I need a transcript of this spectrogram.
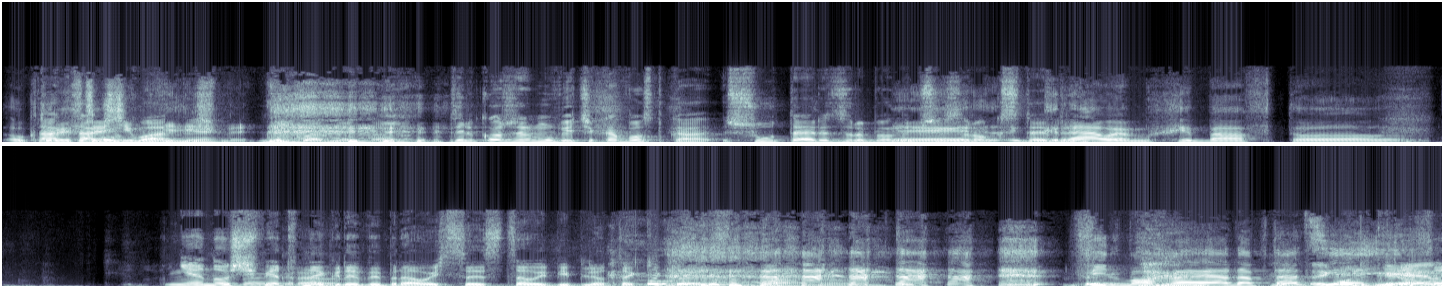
o której tak, wcześniej dokładnie. mówiliśmy. Dokładnie tak. Tylko, że mówię, ciekawostka. Shooter zrobiony przez E, Rocksteady. Grałem chyba w to... Nie no, świetne grałem. gry wybrałeś sobie z całej biblioteki PS2. No. filmowe adaptacje Od i FPL.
